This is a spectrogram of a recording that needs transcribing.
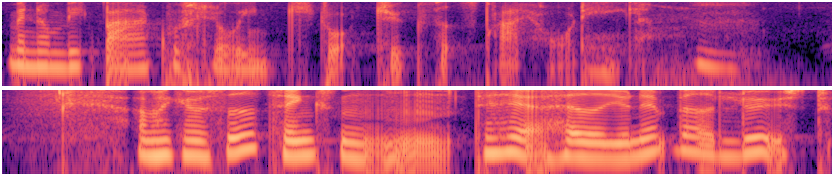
Men om vi ikke bare kunne slå en stor, tyk, fed streg over det hele. Mm. Og man kan jo sidde og tænke sådan, mm, det her havde jo nemt været løst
